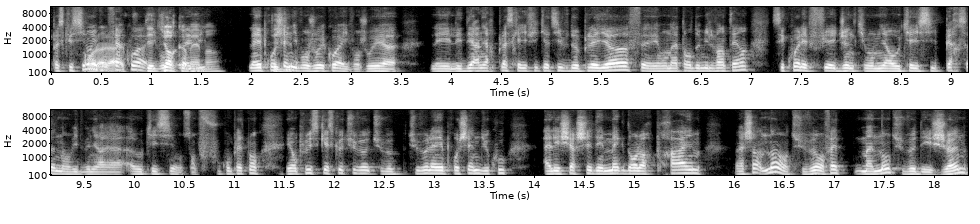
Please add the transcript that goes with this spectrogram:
Parce que sinon, Oh ils là vont là, faire quoi? C'était Ils vont- dur quand même. hein. L'année prochaine, ils vont jouer quoi? Ils vont jouer euh, les, les dernières places qualificatives de playoff et on attend 2021. C'est quoi les free agents qui vont venir à OKC Personne n'a envie de venir à, à OKC, on s'en fout complètement. Et en plus, qu'est-ce que tu veux? Tu veux, tu veux l'année prochaine, du coup, aller chercher des mecs dans leur prime machin? Non, tu veux en fait, maintenant, tu veux des jeunes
